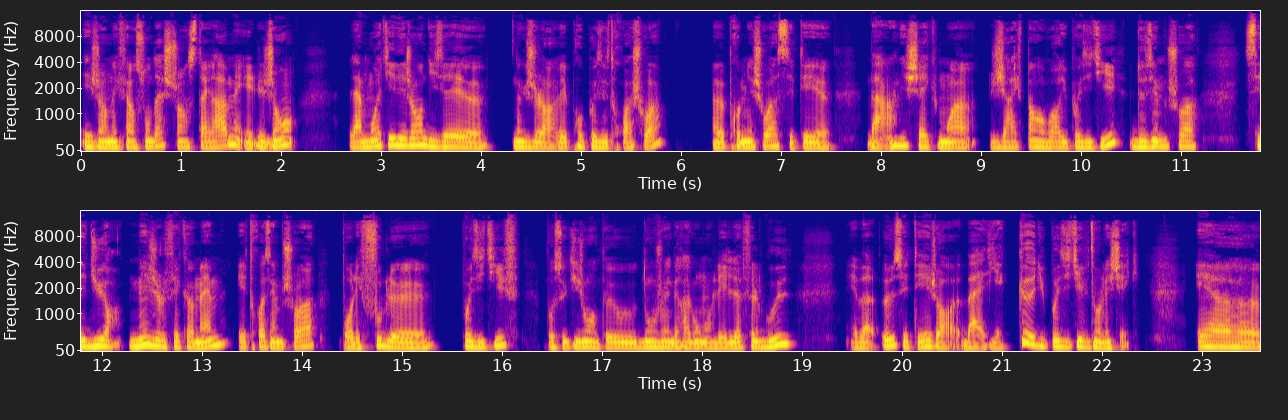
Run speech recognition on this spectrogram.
Et j'en ai fait un sondage sur Instagram et les gens, la moitié des gens disaient, euh, donc je leur avais proposé trois choix. Euh, premier choix, c'était euh, bah, un échec, moi, j'arrive pas à en voir du positif. Deuxième choix, c'est dur, mais je le fais quand même. Et troisième choix, pour les foules positif pour ceux qui jouent un peu aux Donjons et Dragons, les Luffle Good, et bah eux c'était genre bah il y a que du positif dans l'échec. Et euh,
